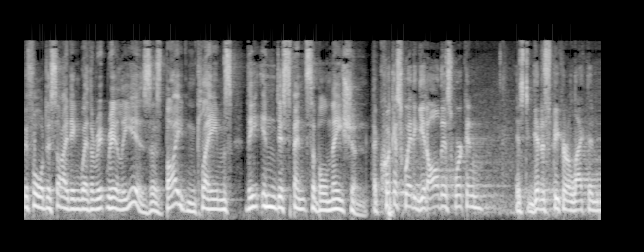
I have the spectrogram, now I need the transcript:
before deciding whether it really is, as Biden claims, the indispensable nation. The quickest way to get all this working is to get a speaker elected.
